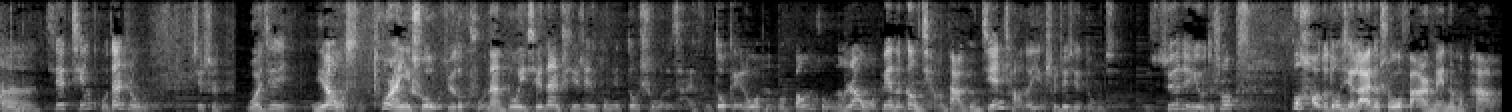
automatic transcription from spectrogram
嗯，其实挺苦，但是我。就是，我这你让我突然一说，我觉得苦难多一些，但是其实这些东西都是我的财富，都给了我很多帮助，能让我变得更强大、更坚强的也是这些东西。所以有的时候，不好的东西来的时候，我反而没那么怕了。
